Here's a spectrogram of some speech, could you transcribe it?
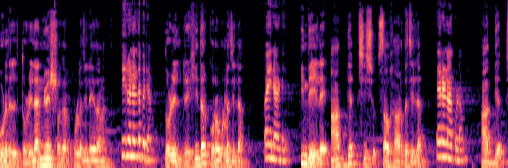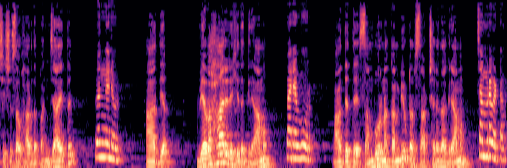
കൂടുതൽ തൊഴിലന്വേഷകർ ഉള്ള ജില്ല ഏതാണ്? തിരുവനന്തപുരം. തൊഴിൽ രഹിതർ കുറവുള്ള ജില്ല? വയനാട്. ഇന്ത്യയിലെ ആദ്യ ശിശു സൗഹാർദ്ദ ജില്ല? എറണാകുളം. ആദ്യ ശിശു സൗഹാർദ്ദ പഞ്ചായത്ത്? വെങ്ങനൂർ ആദ്യ വ്യവഹാരരഹിത ഗ്രാമം? പരവൂർ. ആദ്യത്തെ സമ്പൂർണ കമ്പ്യൂട്ടർ സാക്ഷരതാ ഗ്രാമം? ചമ്രവട്ടം.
